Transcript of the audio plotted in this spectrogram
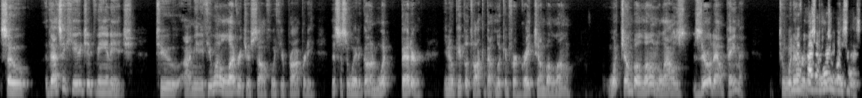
so that's a huge advantage to, I mean, if you want to leverage yourself with your property, this is the way to go. And what better? You know, people talk about looking for a great jumbo loan. What jumbo loan allows zero down payment to whatever no the sales price is?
